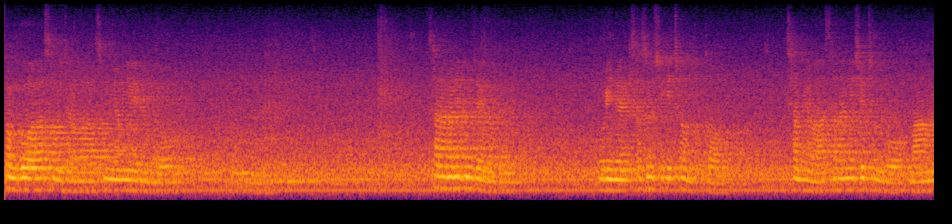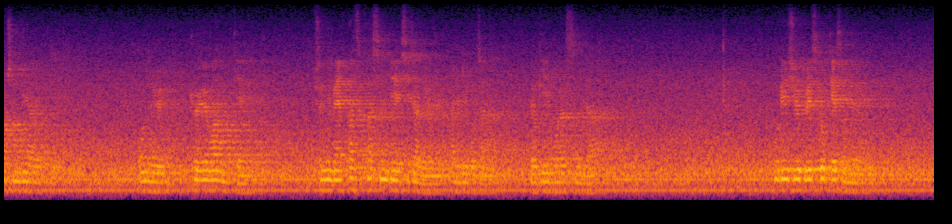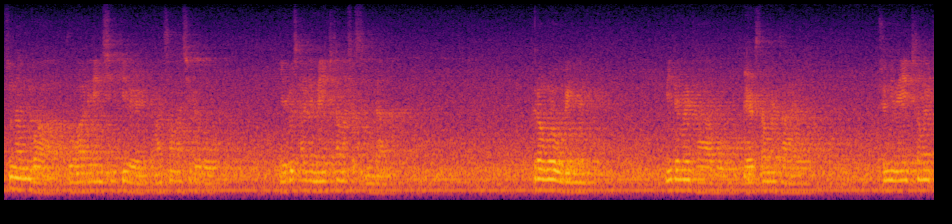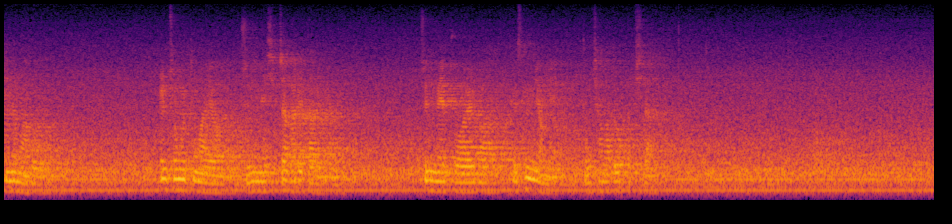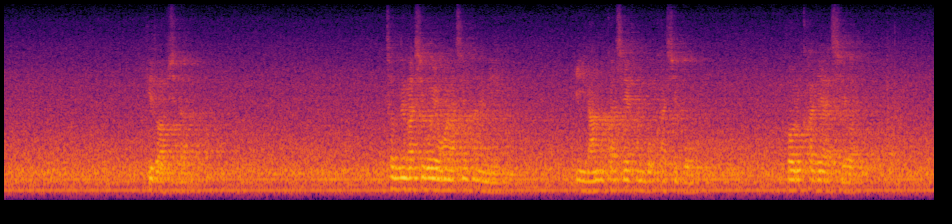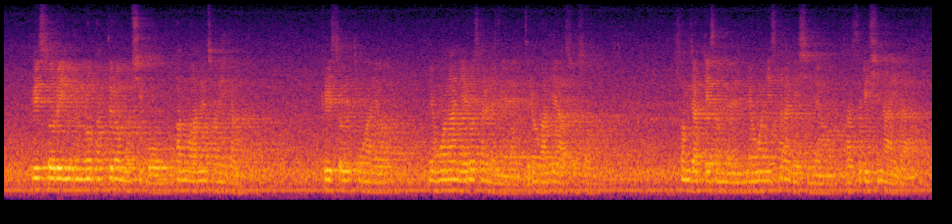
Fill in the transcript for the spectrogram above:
성부와 성자와 성령의 이름으로 사랑하는 형제 여러분, 우리는 사순시기 처음부터 참여와 사랑의 실천으로 마음을 준비하였고 오늘 교회와 함께 주님의 파스카 신비의 시작을 알리고자 여기 모였습니다. 우리 주 그리스도께서는 순환과 부활의 신기를 완성하시려고 예루살렘에 입성하셨습니다. 그러므로 우리는 믿음을 다하고 열성을 다하여 주님의 입성을 기념하고 은총을 통하여 주님의 십자가를 따르며 주님의 부활과 그 생명에 동참하도록 합시다. 기도합시다. 전능하시고 영원하신 하느님, 이 나뭇가지에 항복하시고 거룩하게 하시어 그리스도를 이름으로 받들어 모시고 환호하는 저희가 그리스도를 통하여 영원한 예루살렘에 들어가게 하소서. 성자께서는 영원히 살아계시며 다스리시나이다.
